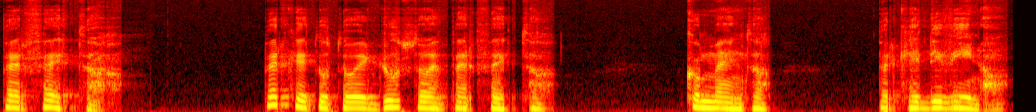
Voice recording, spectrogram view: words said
Perfetto. Perché tutto è giusto e perfetto? Commento. Perché è divino.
